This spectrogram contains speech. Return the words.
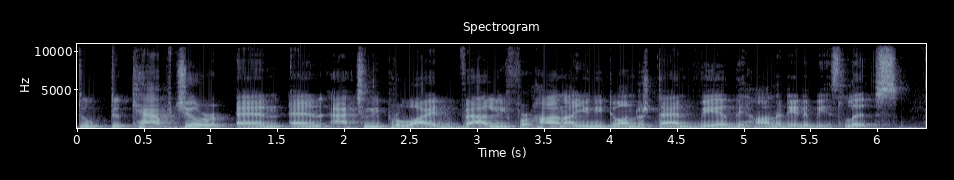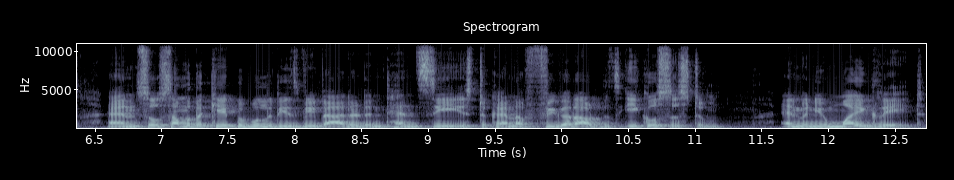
to, to capture and, and actually provide value for HANA, you need to understand where the HANA database lives. And so some of the capabilities we've added in 10C is to kind of figure out this ecosystem, and when you migrate,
